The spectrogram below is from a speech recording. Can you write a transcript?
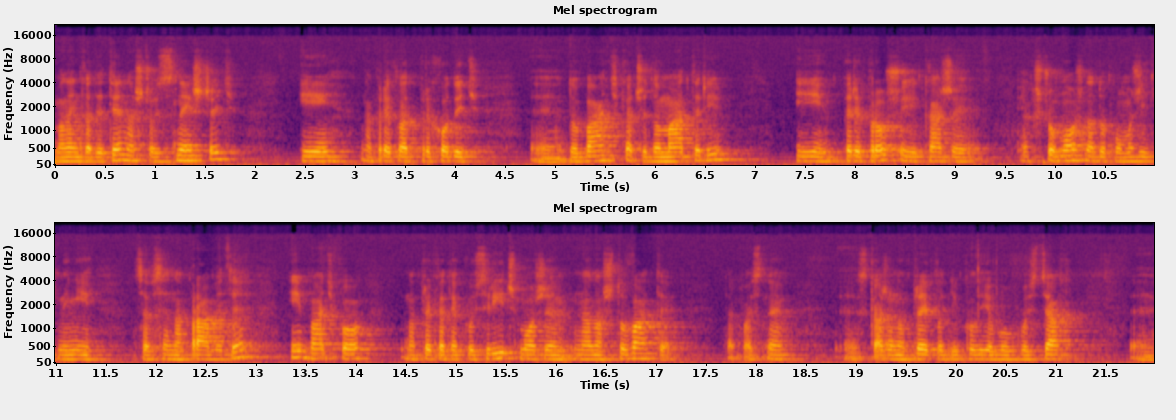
маленька дитина щось знищить, і, наприклад, приходить е, до батька чи до матері і перепрошує, каже, якщо можна, допоможіть мені це все направити. І батько, наприклад, якусь річ може налаштувати. Так, власне, скажу на прикладі, коли я був в гостях е,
